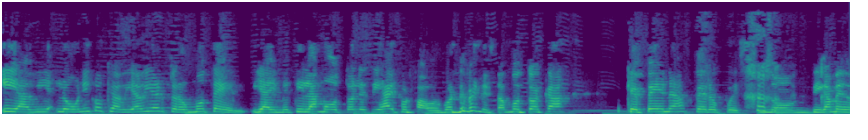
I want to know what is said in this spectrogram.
Y había, lo único que había abierto era un motel y ahí metí la moto, les dije, ay, por favor, guárdeme en esta moto acá, qué pena, pero pues no, dígame,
